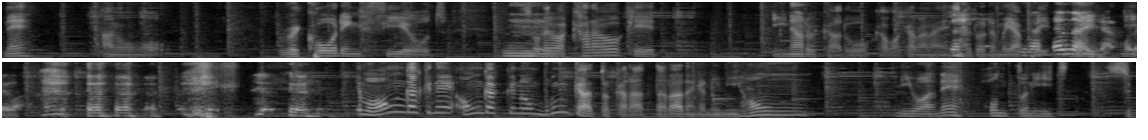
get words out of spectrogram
ね、あの、recording field、うんそれはカラオケになるかどうかわからないですけど、でもやっぱり、ならないな、これは。でも音楽ね、音楽の文化とかだったら、なんかね日本にはね、本当にすっ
